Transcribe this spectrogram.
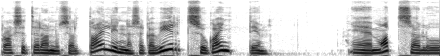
praktiliselt elanud seal Tallinnas, aga Virtsu kanti eh, Matsalu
